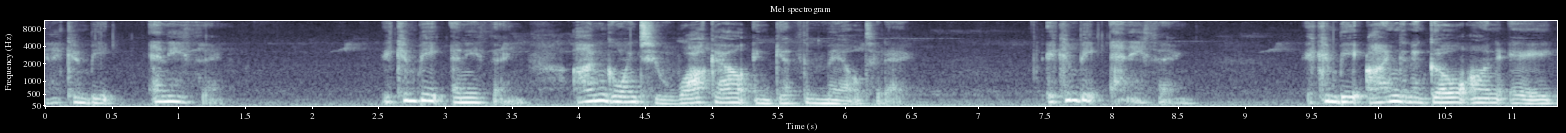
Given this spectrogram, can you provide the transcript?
And it can be anything. It can be anything. I'm going to walk out and get the mail today. It can be anything. It can be I'm going to go on a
